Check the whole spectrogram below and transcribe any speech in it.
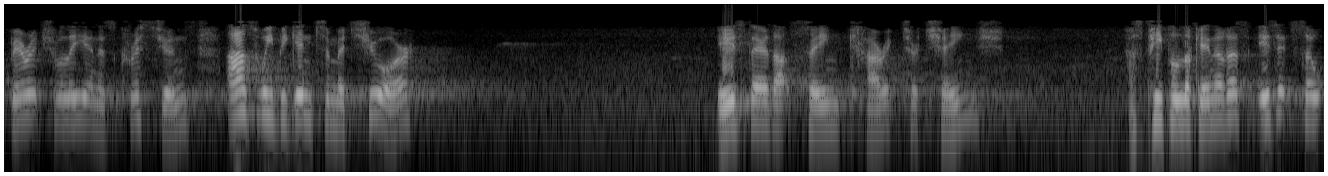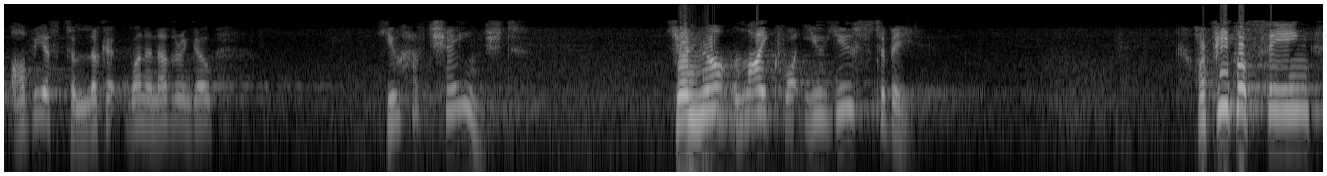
spiritually and as Christians, as we begin to mature, is there that same character change? As people look in at us, is it so obvious to look at one another and go, You have changed. You're not like what you used to be. Are people seeing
